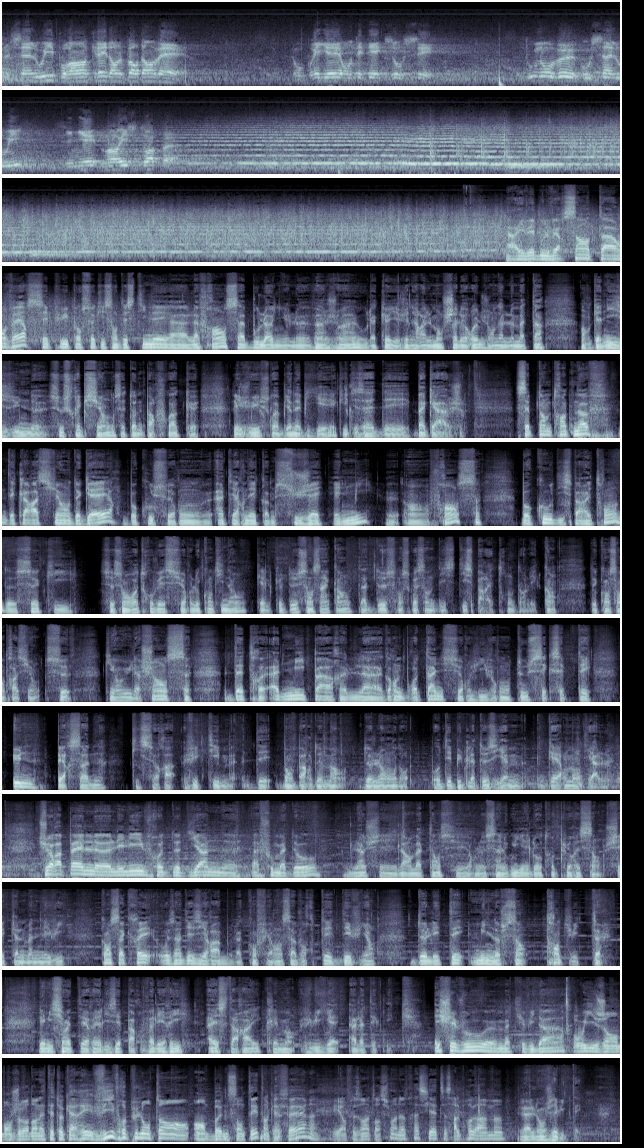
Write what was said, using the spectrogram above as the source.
Le Saint-Louis pourra ancrer dans le port d'Anvers. Nos prières ont été exaucées. Tous nos voeux au Saint-Louis, signé Maurice Tropper. Arrivée bouleversante à Anvers et puis pour ceux qui sont destinés à la France, à Boulogne le 20 juin où l'accueil est généralement chaleureux. Le journal Le Matin organise une souscription. On s'étonne parfois que les juifs soient bien habillés, qu'ils aient des bagages. Septembre 39, déclaration de guerre. Beaucoup seront internés comme sujets ennemis euh, en France. Beaucoup disparaîtront de ceux qui se sont retrouvés sur le continent. Quelques 250 à 270 disparaîtront dans les camps de concentration. Ceux qui ont eu la chance d'être admis par la Grande-Bretagne survivront tous, excepté une personne qui sera victime des bombardements de Londres au début de la Deuxième Guerre mondiale. Je rappelle les livres de Diane Afumado, l'un chez l'Armatan sur le Saint-Louis et l'autre plus récent chez Calman Levy, consacré aux indésirables, la conférence avortée déviant de l'été 1938. L'émission a été réalisée par Valérie Aestaraï, Clément Vuillet à la technique. Et chez vous, euh, Mathieu Vidard Oui, Jean, bonjour. Dans la tête au carré, vivre plus longtemps en bonne santé, tant qu'à faire, et en faisant attention à notre assiette, ce sera le programme. La longévité.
